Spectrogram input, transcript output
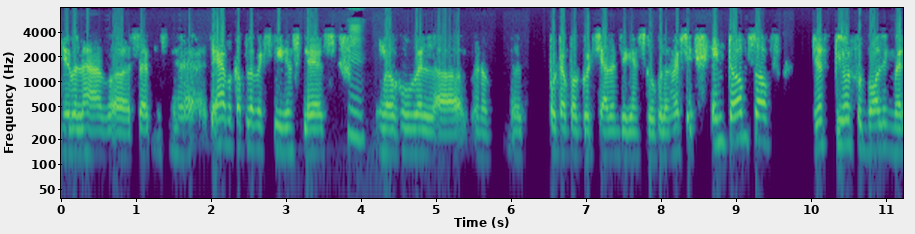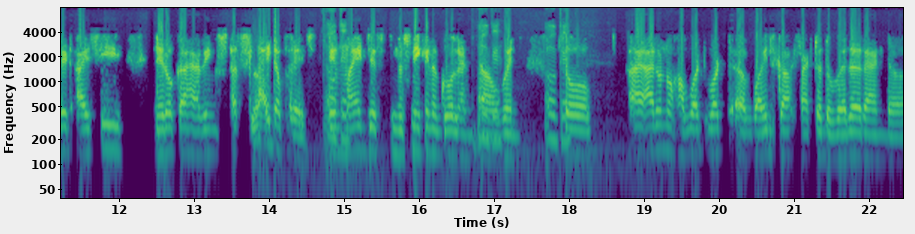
They will have uh, uh, they have a couple of experienced players Hmm. you know, who will uh, you know uh, put up a good challenge against Gokulam FC. In terms of just pure footballing merit, I see NEROCA having a slight upper edge. They might just you know, sneak in a goal and uh, Okay. win. Okay. So I, I don't know how what what uh, wild card factor the weather and uh,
